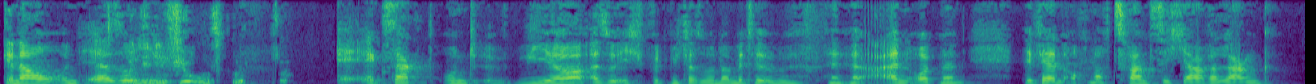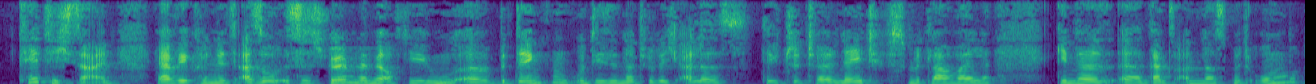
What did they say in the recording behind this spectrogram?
Genau, und er so. Und in den Führungspositionen. Exakt. Und wir, also ich würde mich da so in der Mitte anordnen, wir werden auch noch 20 Jahre lang tätig sein. Ja, wir können jetzt, also es ist schön, wenn wir auch die äh, bedenken und die sind natürlich alles Digital Natives mittlerweile, gehen da äh, ganz anders mit um,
